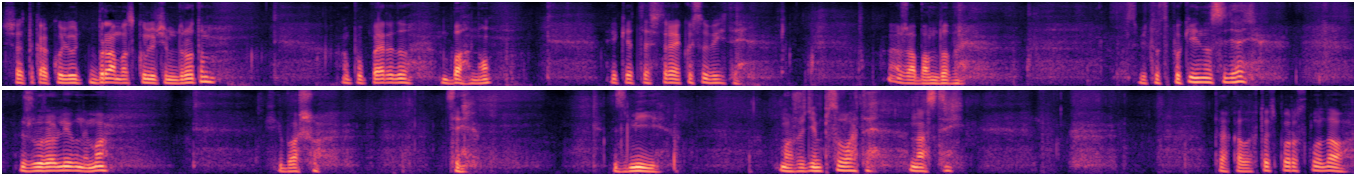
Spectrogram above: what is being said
Ще така колю... брама з колючим дротом, а попереду багно, яке теж треба якось обійти. А жабам добре. Собі тут спокійно сидять, журавлів нема. Хіба що ці змії можуть їм псувати настрій. Так, але хтось порозкладав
